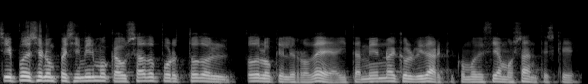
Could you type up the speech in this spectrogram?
Sí, puede ser un pesimismo causado por todo, el- todo lo que le rodea. Y también no hay que olvidar que, como decíamos antes, que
